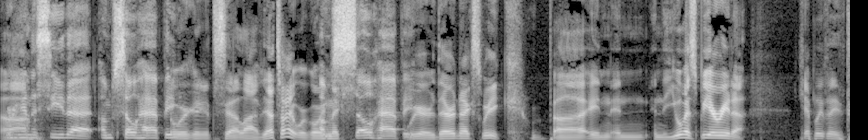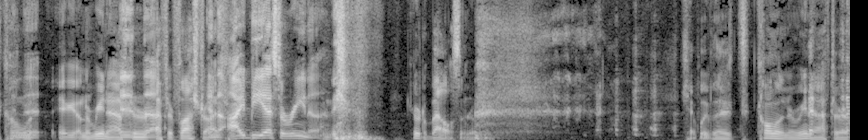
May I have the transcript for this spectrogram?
We're Um, gonna see that. I'm so happy. we're gonna get to see that live. That's right. We're going I'm next. so happy. We're there next week uh, in in in the USB arena. Can't believe they call In it an arena after the- after Flash Drive. in the IBS arena. You're the Battle syndrome. Can't believe they're calling an arena after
